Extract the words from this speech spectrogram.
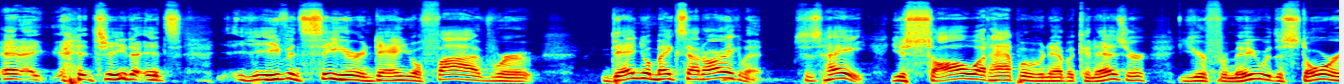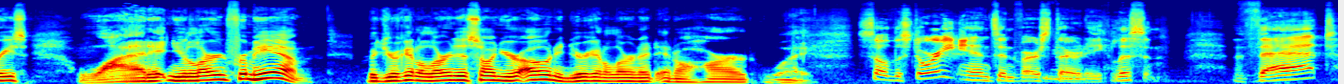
and uh, gina it's you even see here in daniel 5 where daniel makes that argument says, Hey, you saw what happened with Nebuchadnezzar. You're familiar with the stories. Why didn't you learn from him? But you're going to learn this on your own and you're going to learn it in a hard way. So the story ends in verse 30. Listen, that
